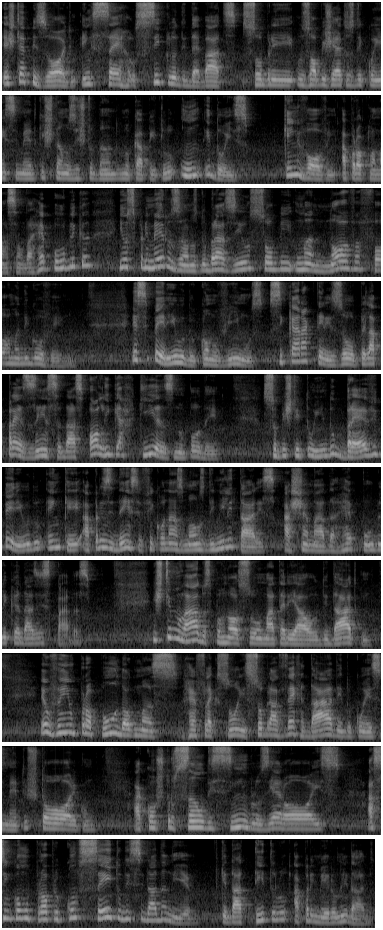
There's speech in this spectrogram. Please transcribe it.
este episódio encerra o ciclo de debates sobre os objetos de conhecimento que estamos estudando no capítulo 1 e 2, que envolvem a proclamação da República e os primeiros anos do Brasil sob uma nova forma de governo. Esse período, como vimos, se caracterizou pela presença das oligarquias no poder substituindo o breve período em que a presidência ficou nas mãos de militares, a chamada República das Espadas. Estimulados por nosso material didático, eu venho propondo algumas reflexões sobre a verdade do conhecimento histórico, a construção de símbolos e heróis, assim como o próprio conceito de cidadania, que dá título à primeira unidade.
